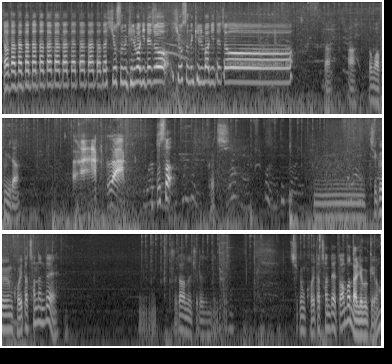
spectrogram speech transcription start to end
따다다다다다다다다다다다다 히오스는 길막이 되죠? 히오스는 길막이 되죠? 자, 아 너무 아픕니다. 아 으악. 부스터. 그렇지. 음 지금 거의 다 찼는데 음, 쿨다운을 줄여야 된다는데 지금 거의 다 찼는데 또 한 번 날려볼게요.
